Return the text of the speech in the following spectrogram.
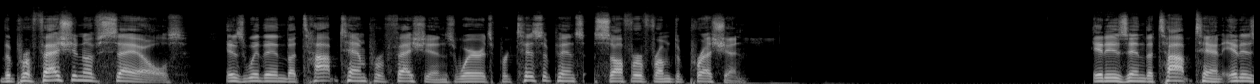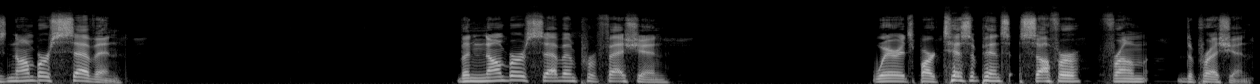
the profession of sales is within the top 10 professions where its participants suffer from depression. It is in the top 10. It is number seven. The number seven profession where its participants suffer from depression.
